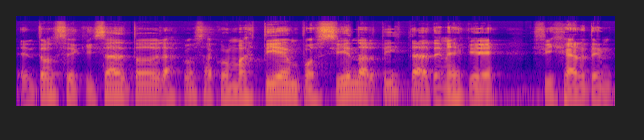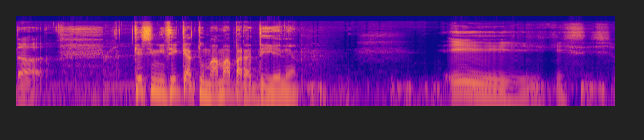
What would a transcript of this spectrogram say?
Entonces, quizás todas las cosas con más tiempo, siendo artista, tenés que fijarte en todo. ¿Qué significa tu mamá para ti, Elian? Y qué sé yo,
